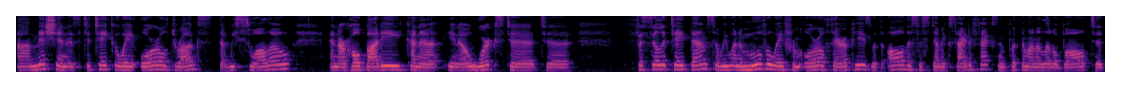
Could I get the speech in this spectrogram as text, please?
uh, mission is to take away oral drugs that we swallow, and our whole body kind of, you know, works to to facilitate them. So we want to move away from oral therapies with all the systemic side effects and put them on a little ball to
